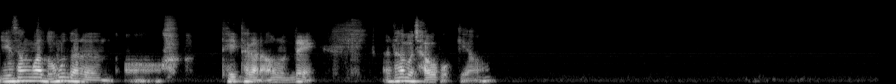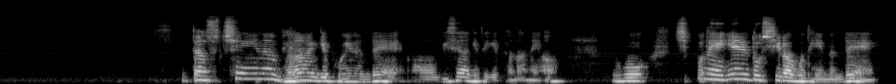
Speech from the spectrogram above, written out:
예상과 너무 다른 어, 데이터가 나오는데 일단 한번 잡아볼게요. 일단 수치는 변하는 게 보이는데 어, 미세하게 되게 변하네요. 그리고 10분의 1도씨라고 돼 있는데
